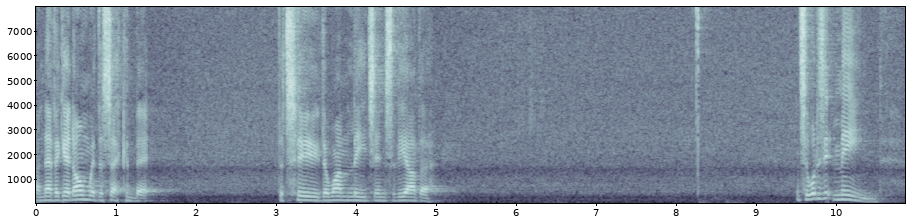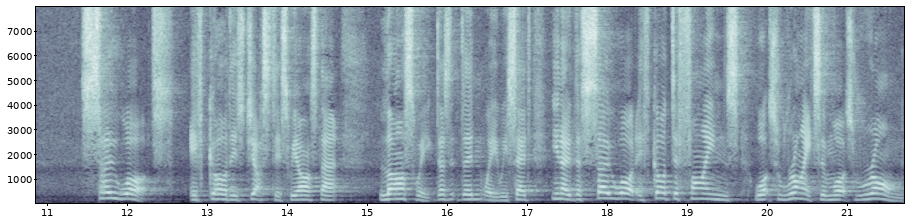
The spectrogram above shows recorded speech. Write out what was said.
and never get on with the second bit the two, the one leads into the other. And so, what does it mean? So what if God is justice? We asked that last week, didn't we? We said, you know, the so what if God defines what's right and what's wrong?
